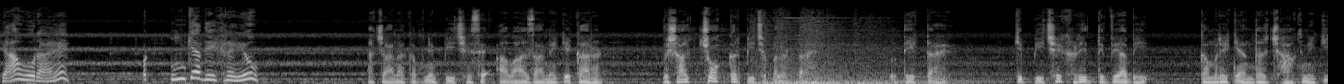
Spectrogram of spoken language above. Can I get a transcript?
क्या हो रहा है? और तुम क्या देख रहे हो? अचानक अपने पीछे से आवाज़ आने के कारण विशाल चौक कर पीछे पलटता है तो देखता है कि पीछे खड़ी दिव्या भी कमरे के अंदर झांकने की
